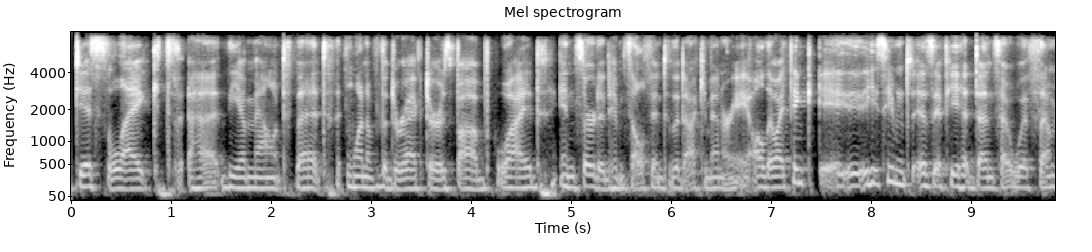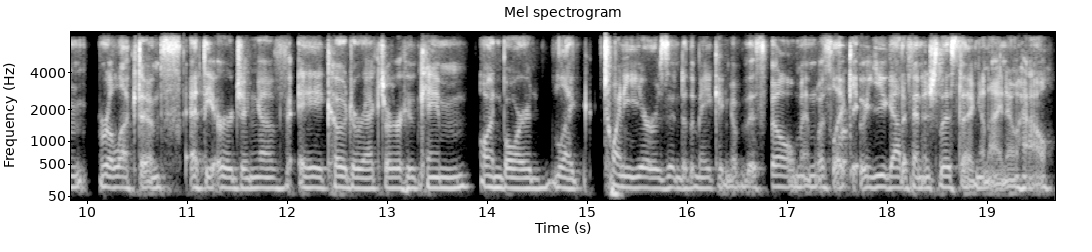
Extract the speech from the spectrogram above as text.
disliked uh, the amount that one of the directors, Bob Weide, inserted himself into the documentary. Although I think he seemed as if he had done so with some reluctance at the urging of a co director who came on board like 20 years into the making of this film and was like, you got to finish this thing, and I know how.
